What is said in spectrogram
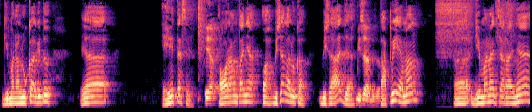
gimana luka gitu ya ya ini tesnya. Iya, Kalau orang tanya, wah bisa nggak luka? Bisa aja. bisa, bisa. Tapi emang eh, gimana caranya?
